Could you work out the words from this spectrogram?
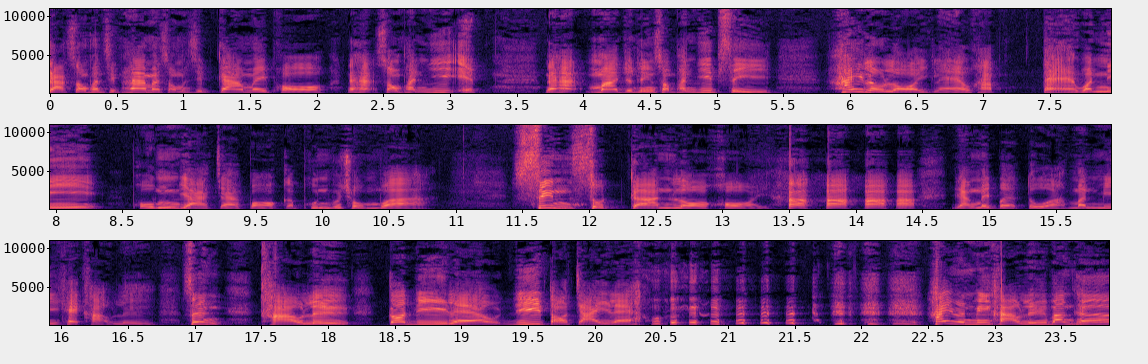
จาก 2015 มา 2019 ไม่พอนะฮะ 2021 นะฮะ มาจนถึง 2024 ให้เรารออีกแล้วครับ แต่วันนี้ผมอยากจะบอกกับคุณผู้ชมว่า สิ้นสุดการรอคอย ยังไม่เปิดตัว มันมีแค่ข่าวลือ ซึ่งข่าวลือก็ดีแล้ว ดีต่อใจแล้ว ให้มันมีข่าวลือบ้างเถอะ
